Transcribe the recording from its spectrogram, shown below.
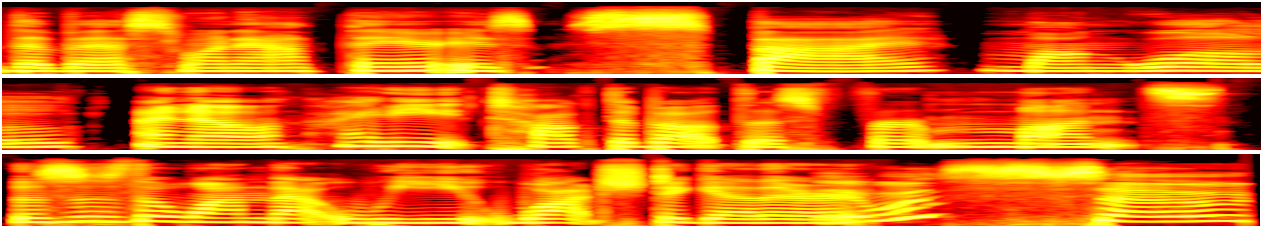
The best one out there is Spy Myung-wol. I know. Heidi talked about this for months. This is the one that we watched together. It was so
